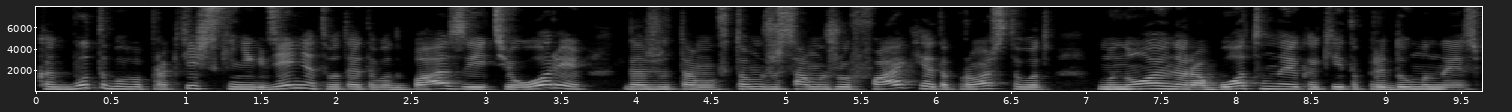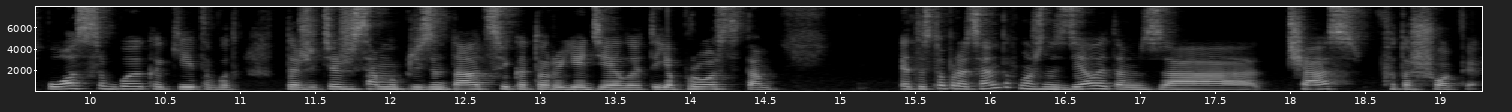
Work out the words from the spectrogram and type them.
как будто бы практически нигде нет вот этой вот базы и теории, даже там в том же самом журфаке, это просто вот мною наработанные какие-то придуманные способы, какие-то вот даже те же самые презентации, которые я делаю, это я просто там это сто процентов можно сделать там за час в фотошопе.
